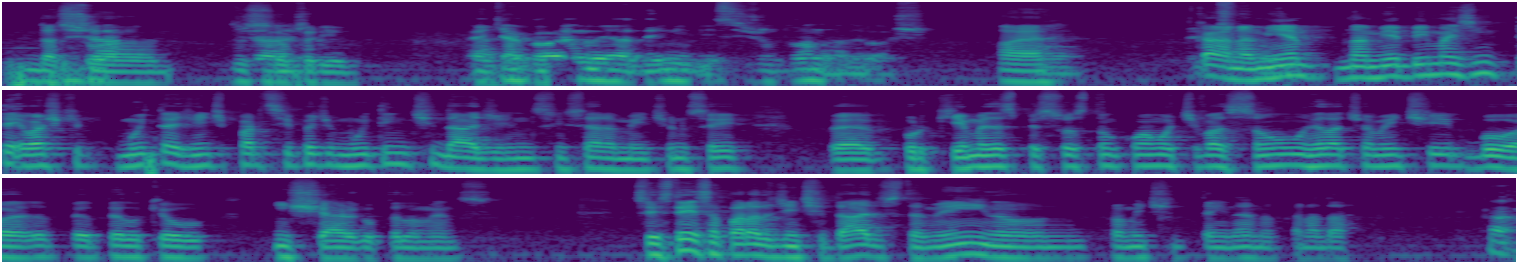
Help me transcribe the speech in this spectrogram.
da sua, já, do já, seu já. período. É, é, que agora no EAD ninguém se juntou a nada, eu acho. Ah, é? é. Cara, na tipo minha, na minha é bem mais. Eu acho que muita gente participa de muita entidade, sinceramente. Eu não sei é, porquê, mas as pessoas estão com uma motivação relativamente boa, pelo que eu enxergo, pelo menos. Vocês têm essa parada de entidades também? No, provavelmente tem, né, no Canadá. Ah,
